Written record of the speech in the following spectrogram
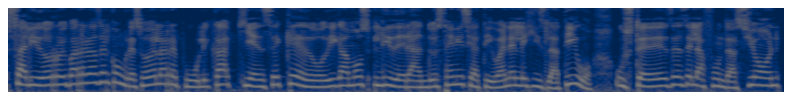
Salido Roy Barreras del Congreso de la República, ¿quién se quedó, digamos, liderando esta iniciativa en el legislativo? Ustedes desde la fundación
